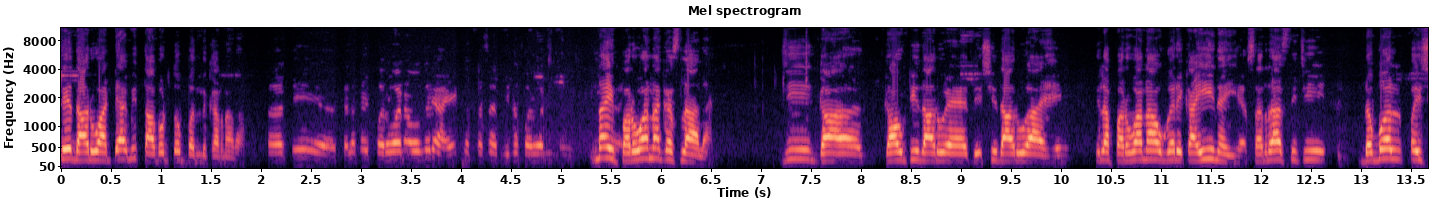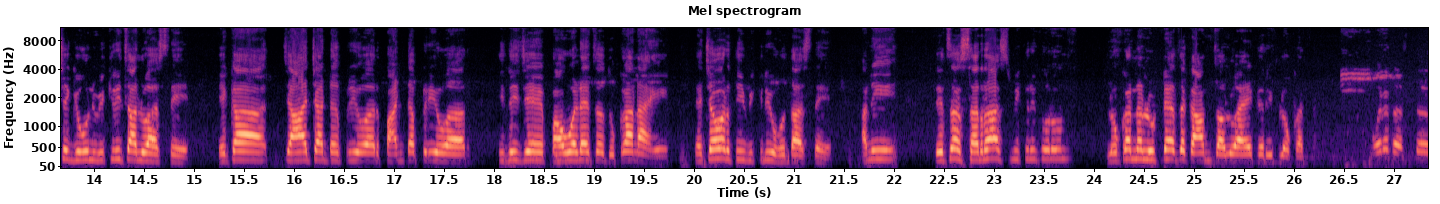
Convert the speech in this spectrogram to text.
ते दारू अड्डे आम्ही ताबडतोब बंद करणार आहोत. ते त्याला काही परवाना वगैरे आहे का? कसा बिना परवाना? नाही परवाना कसला आला? जी गा गावठी दारू आहे देशी दारू आहे तिला परवाना वगैरे काहीही नाही आहे सर्रास तिची डबल पैसे घेऊन विक्री चालू असते. एका चहाच्या टपरीवर पान टपरीवर तिथे जे पावड्याचं दुकान आहे त्याच्यावर ती विक्री होत असते. आणि त्याचा सर्रास विक्री करून लोकांना लुटण्याचं काम चालू आहे गरीब लोकांना. असतं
